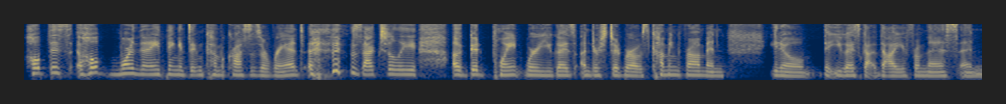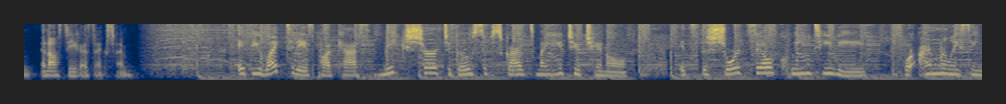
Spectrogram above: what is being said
hope this hope more than anything it didn't come across as a rant. It was actually a good point where you guys understood where i was coming from and you know that you guys got value from this and and i'll see you guys next time. If you like today's podcast make sure to go subscribe to my youtube channel. It's the short sale queen tv where i'm releasing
